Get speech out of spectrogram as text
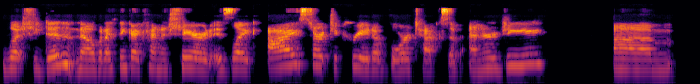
what she didn't know, but I think I kind of shared is like I start to create a vortex of energy um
